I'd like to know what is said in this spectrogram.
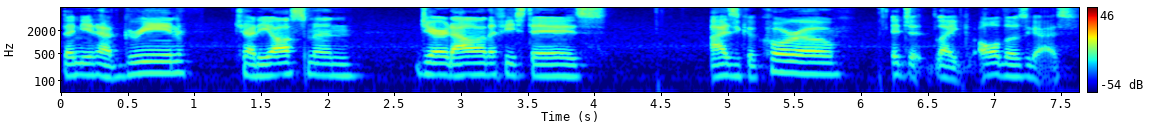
Then you'd have Green, Cedi Osman, Jarrett Allen if he stays, Isaac Okoro, it like all those guys.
